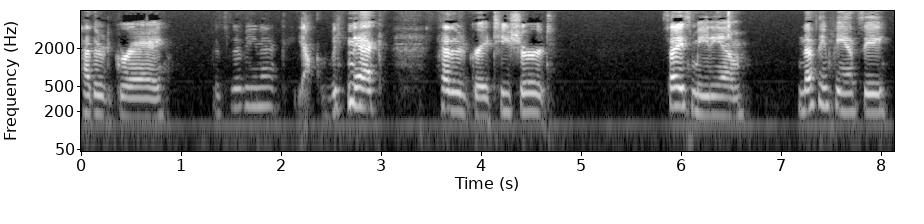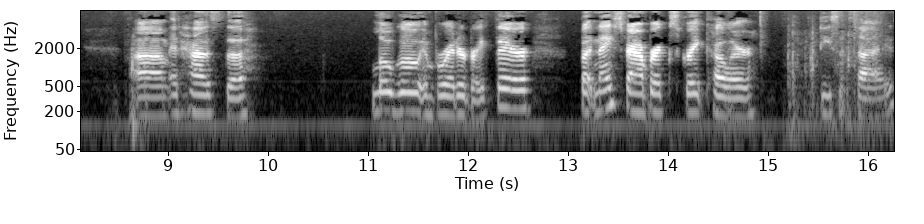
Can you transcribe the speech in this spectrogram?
heathered gray. Is it a v-neck? Yeah, v-neck, heathered gray t-shirt. Size medium, nothing fancy. Um, it has the logo embroidered right there, but nice fabrics, great color decent size.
